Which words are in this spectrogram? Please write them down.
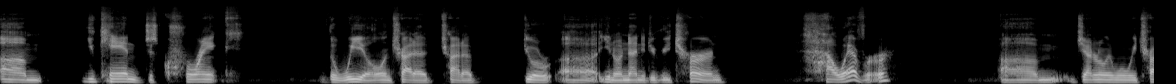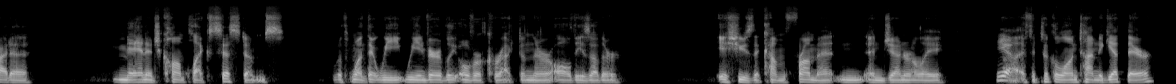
Um, you can just crank the wheel and try to try to do a uh, you know a 90 degree turn. However, um, generally when we try to manage complex systems with one thing we we invariably overcorrect and there are all these other issues that come from it and and generally yeah uh, if it took a long time to get there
